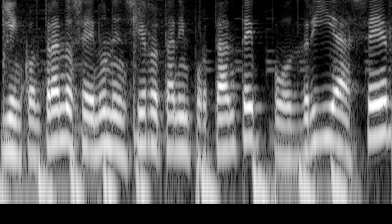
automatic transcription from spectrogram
y encontrándose en un encierro tan importante, podría ser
